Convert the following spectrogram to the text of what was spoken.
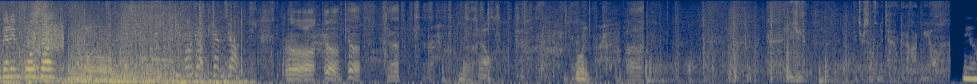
Very important. Come on, get up. The captain's yelling. Uh, uh. No. Going. Eugene, get yourself into town. Get a hot meal. Yeah,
